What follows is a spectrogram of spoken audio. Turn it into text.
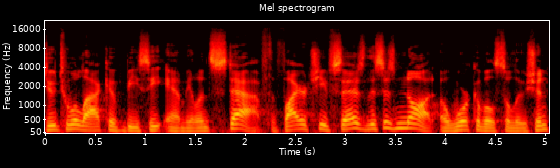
due to a lack of BC ambulance staff. The fire chief says this is not a workable solution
